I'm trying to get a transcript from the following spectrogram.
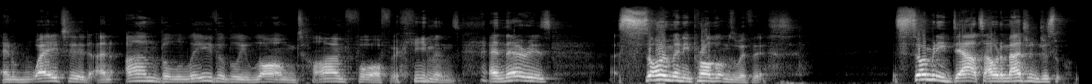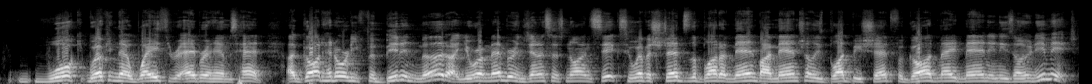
and waited an unbelievably long time for for humans. And there is so many problems with this. So many doubts, I would imagine, just walk, working their way through Abraham's head. Uh, God had already forbidden murder. You remember in Genesis 9 6, whoever sheds the blood of man, by man shall his blood be shed, for God made man in his own image.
